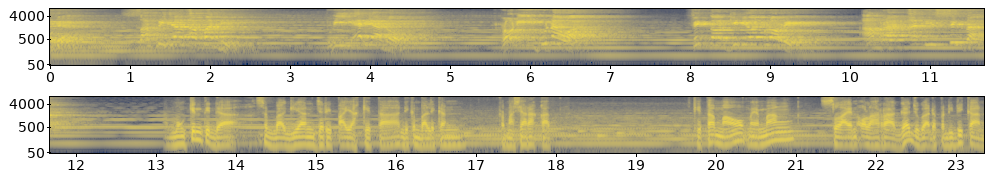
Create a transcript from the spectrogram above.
Muda, Amran Andi Sinta, Mungkin tidak sebagian jeripayah kita dikembalikan ke masyarakat. Kita mau memang selain olahraga juga ada pendidikan.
